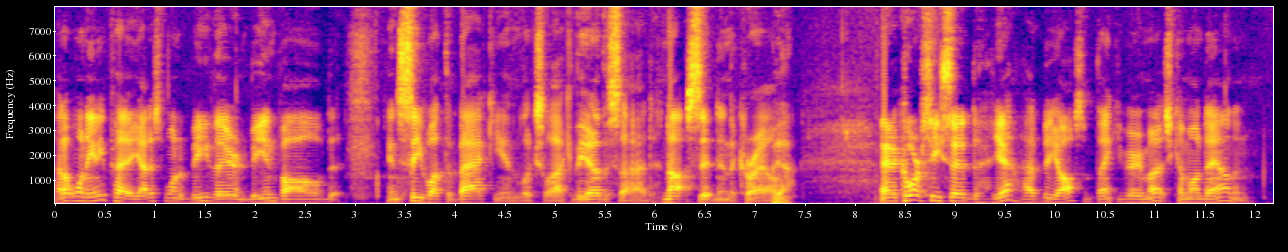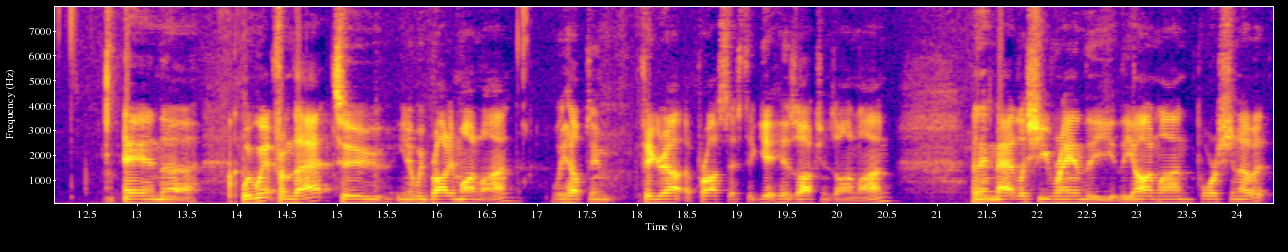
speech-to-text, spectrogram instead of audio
I don't want any pay. I just want to be there and be involved and see what the back end looks like, the other side, not sitting in the crowd. Yeah. And of course he said, "Yeah, that'd be awesome. Thank you very much. Come on down." And and uh, we went from that to you know we brought him online. We helped him figure out a process to get his auctions online. And then Natalie, she ran the, the online portion of it.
